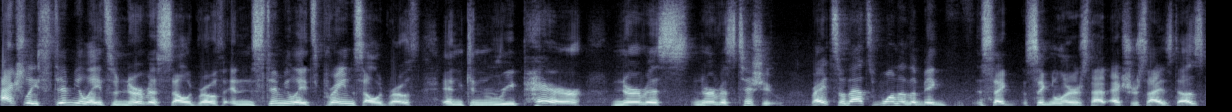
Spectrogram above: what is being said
actually stimulates nervous cell growth and stimulates brain cell growth and can repair nervous nervous tissue right? So that's one of the big signalers that exercise does.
